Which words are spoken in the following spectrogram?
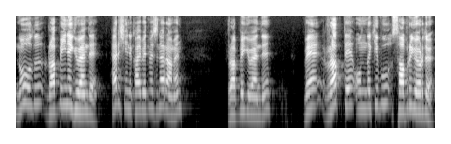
ne oldu? Rabbe yine güvendi. Her şeyini kaybetmesine rağmen Rabbe güvendi. Ve Rab de ondaki bu sabrı gördü.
